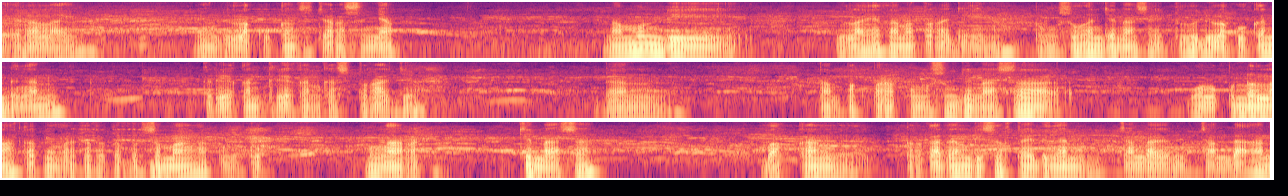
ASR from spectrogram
daerah lain yang dilakukan secara senyap. Namun di wilayah Tanah Toraja ini, pengusungan jenazah itu dilakukan dengan teriakan-teriakan khas Toraja. Dan tampak para pengusung jenazah walaupun lelah tapi mereka tetap bersemangat untuk mengarak jenazah. Bahkan terkadang disertai dengan candaan-candaan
